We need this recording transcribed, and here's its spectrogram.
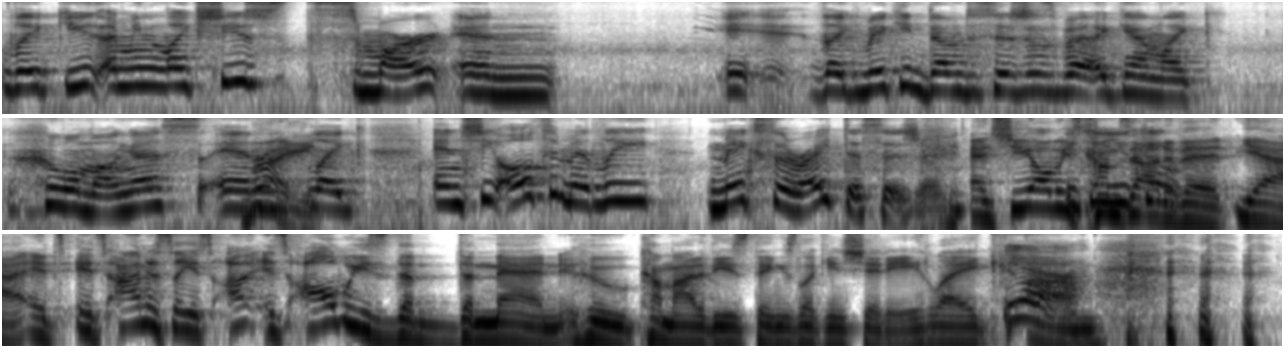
like you. I mean, like she's smart and it, like making dumb decisions, but again, like who among us and right. like and she ultimately makes the right decision and she always so comes out can, of it yeah it's it's honestly it's uh, it's always the the men who come out of these things looking shitty like yeah um,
